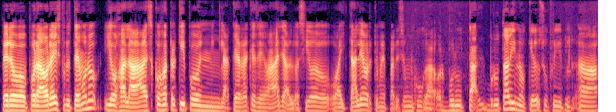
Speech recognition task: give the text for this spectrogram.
Pero por ahora disfrutémoslo y ojalá escoja otro equipo en Inglaterra que se vaya, algo así, o, a Italia, porque me parece un jugador brutal, brutal y no quiero sufrir a,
